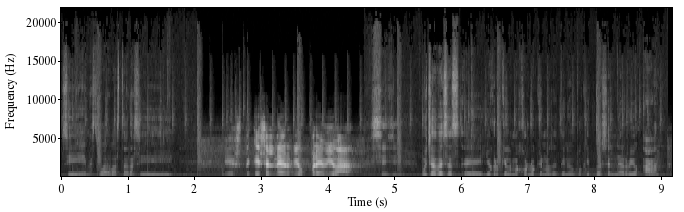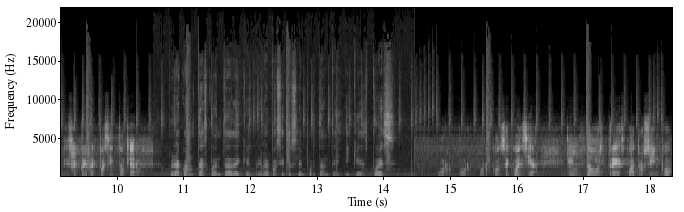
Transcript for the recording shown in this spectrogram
Sí, va a estar así. Este, es el nervio previo a Sí, sí. Muchas veces eh, yo creo que a lo mejor lo que nos detiene un poquito es el nervio A, ese primer pasito. Claro. pero ya cuando te das cuenta de que el primer pasito es lo importante y que después Por, por, por consecuencia, el 2, 3, 4, 5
